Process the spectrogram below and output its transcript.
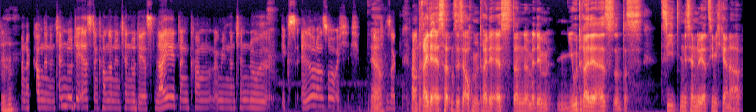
Mhm. Und da kam der Nintendo DS, dann kam der Nintendo DS Lite, dann kam irgendwie Nintendo XL oder so. Ich, ich ja. Gesagt, beim 3DS hatten sie es ja auch mit dem 3DS, dann äh, mit dem New 3DS und das zieht Nintendo ja ziemlich gerne ab.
